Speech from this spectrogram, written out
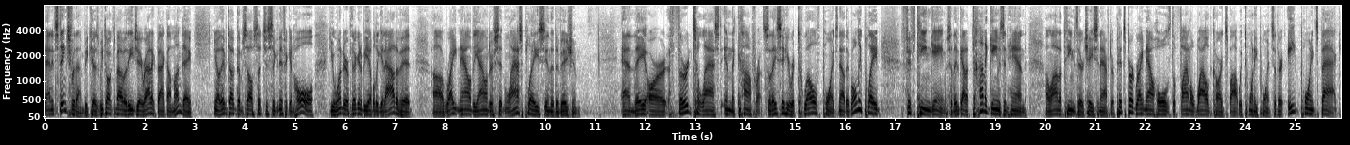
And it stinks for them because we talked about with EJ Hradek back on Monday. You know, they've dug themselves such a significant hole. You wonder if they're going to be able to get out of it. Uh, right now, the Islanders sit in last place in the division and they are third to last in the conference. So they sit here with 12 points. Now, they've only played 15 games, so they've got a ton of games in hand. A lot of teams they're chasing after. Pittsburgh right now holds the final wild card spot with 20 points, so they're eight points back.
